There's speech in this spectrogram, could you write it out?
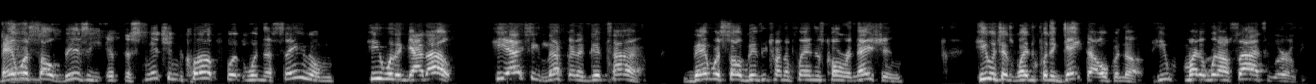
they were so busy. If the snitching club wouldn't have seen him, he would have got out. He actually left at a good time. They were so busy trying to plan this coronation he was just waiting for the gate to open up. He might have went outside too early.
